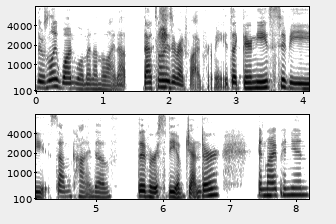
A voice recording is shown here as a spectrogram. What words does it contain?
there was only one woman on the lineup. That's always a red flag for me. It's like there needs to be some kind of diversity of gender, in my opinion.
